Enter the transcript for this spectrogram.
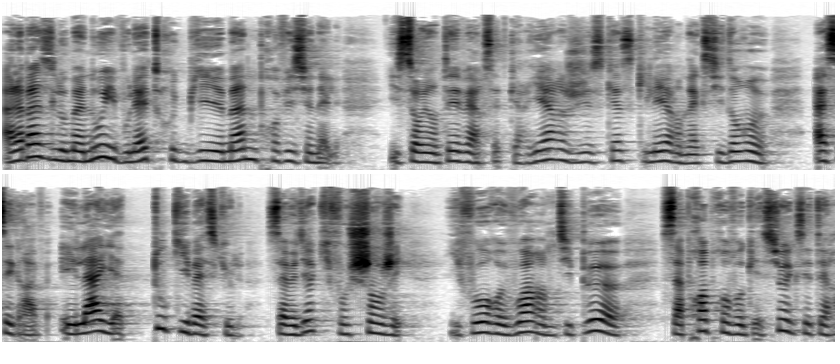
À la base, Lomano, il voulait être rugbyman professionnel. Il s'orientait vers cette carrière jusqu'à ce qu'il ait un accident euh, assez grave. Et là, il y a tout qui bascule. Ça veut dire qu'il faut changer. Il faut revoir un petit peu euh, sa propre vocation, etc.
